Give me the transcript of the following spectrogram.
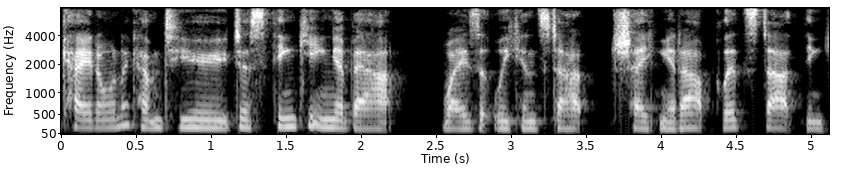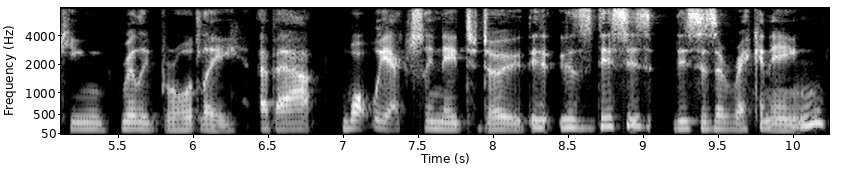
Kate, I want to come to you just thinking about ways that we can start shaking it up. Let's start thinking really broadly about what we actually need to do because this is this is a reckoning.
